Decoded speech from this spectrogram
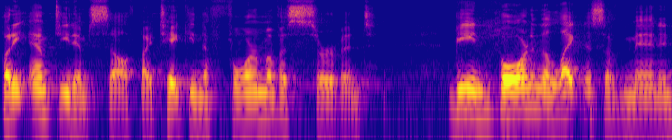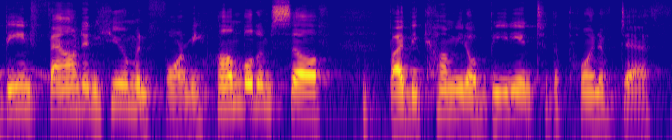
But he emptied himself by taking the form of a servant being born in the likeness of men, and being found in human form, he humbled himself by becoming obedient to the point of death,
